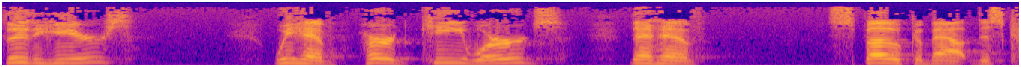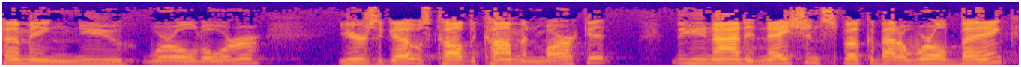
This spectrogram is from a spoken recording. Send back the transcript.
Through the years, we have heard key words that have spoke about this coming new world order. Years ago, it was called the Common Market. The United Nations spoke about a World Bank,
